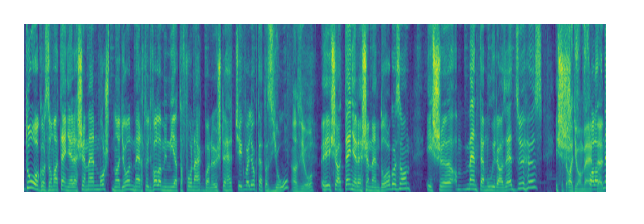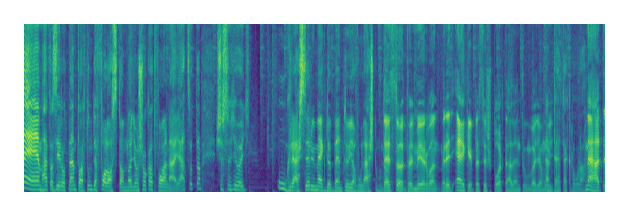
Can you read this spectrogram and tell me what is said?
dolgozom a tenyeresemen most nagyon, mert hogy valami miatt a fonákban őstehetség vagyok, tehát az jó. Az jó. És a tenyeresemen dolgozom, és uh, mentem újra az edzőhöz. És, És agyonverted. Nem, hát azért ott nem tartunk, de falasztam nagyon sokat, falnál játszottam, és azt mondja, hogy ugrásszerű, megdöbbentő javulást mutattam. De ez tudod, hogy miért van? Mert egy elképesztő sporttalentum vagy amúgy. Nem tehetek róla. Ne, hát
